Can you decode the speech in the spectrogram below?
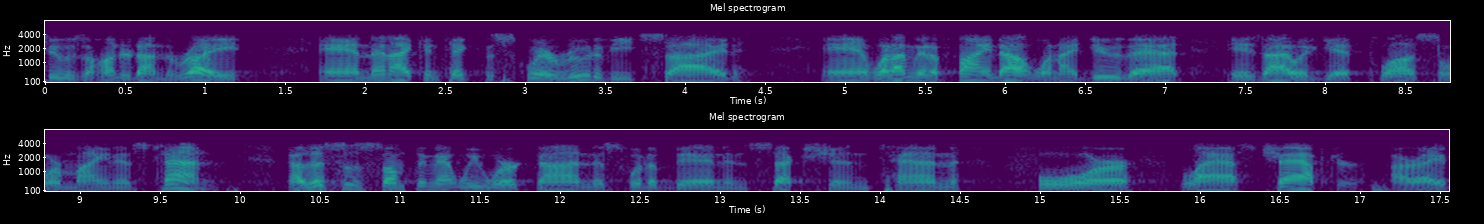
2 is 100 on the right. And then I can take the square root of each side, and what I'm going to find out when I do that is I would get plus or minus 10. Now this is something that we worked on. This would have been in section 10 for last chapter. All right.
